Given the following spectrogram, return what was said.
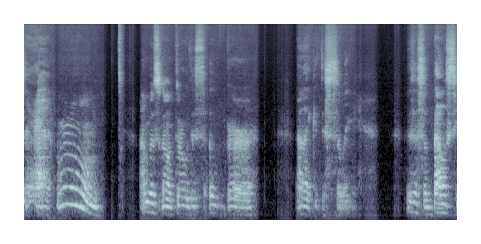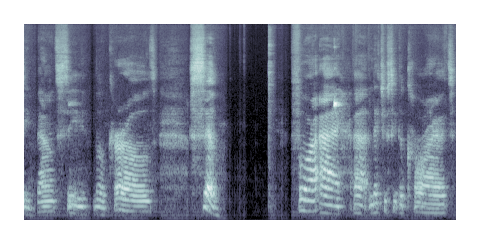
that? Mm. I'm just going to throw this over. I like it this way. This is some bouncy, bouncy little curls. So, before I uh, let you see the cards,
